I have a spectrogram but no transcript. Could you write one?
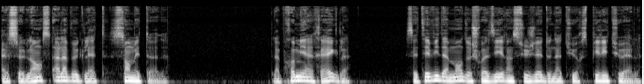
Elles se lancent à l'aveuglette, sans méthode. La première règle, c'est évidemment de choisir un sujet de nature spirituelle.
